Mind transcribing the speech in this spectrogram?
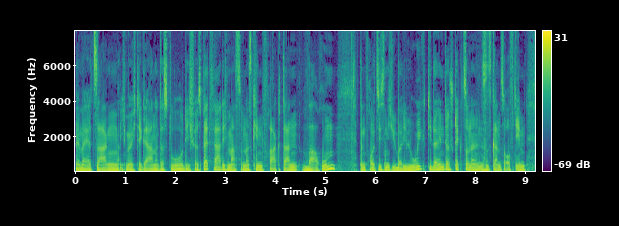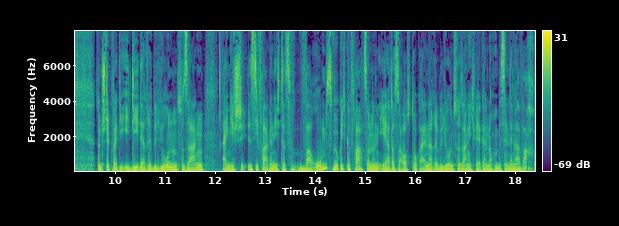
wenn wir jetzt sagen, ich möchte gerne, dass du dich fürs Bett fertig machst und das Kind fragt dann, warum, dann freut sich es nicht über die Logik, die dahinter steckt, sondern dann ist es ganz oft eben so ein Stück weit die Idee der Rebellion und zu sagen, eigentlich ist die Frage nicht das Warums wirklich gefragt, sondern eher das Ausdruck einer Rebellion zu sagen, ich wäre gerne noch ein bisschen länger wach.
